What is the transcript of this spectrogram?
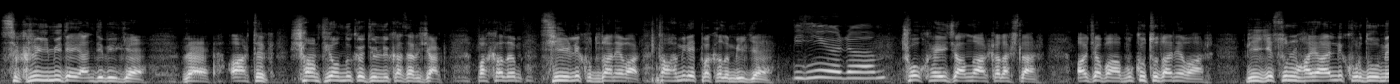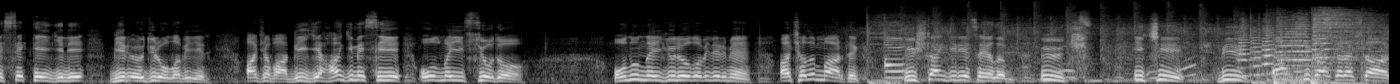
Scream'i de yendi Bilge. Ve artık şampiyonluk ödülünü kazanacak. Bakalım sihirli kutuda ne var? Tahmin et bakalım Bilge. Biliyorum. Çok heyecanlı arkadaşlar. Acaba bu kutuda ne var? Bilge Su'nun hayalini kurduğu meslekle ilgili bir ödül olabilir. Acaba Bilge hangi mesleği olmayı istiyordu? Onunla ilgili olabilir mi? Açalım mı artık? Evet. Üçten geriye sayalım. Üç, iki, bir. Açtık arkadaşlar.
